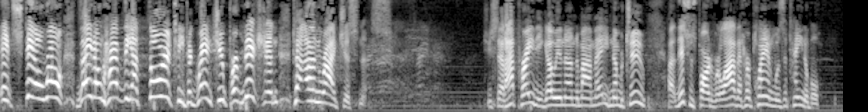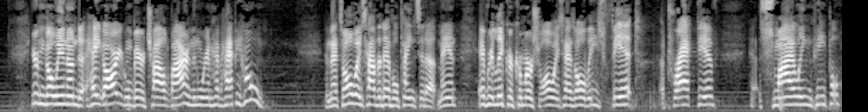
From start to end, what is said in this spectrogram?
it's still wrong. They don't have the authority to grant you permission to unrighteousness. She said, I pray thee go in unto my maid. Number two, uh, this was part of her lie that her plan was attainable. You're going to go in unto Hagar, you're going to bear a child by her, and then we're going to have a happy home. And that's always how the devil paints it up, man. Every liquor commercial always has all these fit, attractive, smiling people.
